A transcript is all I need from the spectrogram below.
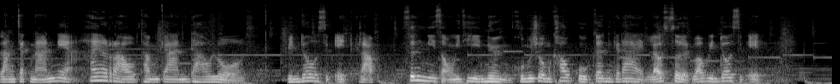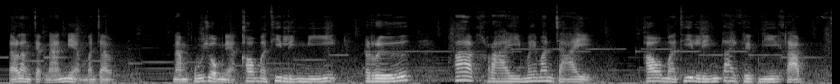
หลังจากนั้นเนี่ยให้เราทำการดาวน์โหลด Windows 11 ครับ ซึ่งมี 2 วิธี 1 คุณผู้ชมเข้า Google ก็ได้ แล้วเสิร์ชว่า Windows 11 แล้วหลังจากนั้นเนี่ยมันจะนำคุณผู้ชมเนี่ยเข้ามาที่ลิงก์นี้ หรือ ถ้าใครไม่มั่นใจ เข้ามาที่ลิงก์ใต้คลิปนี้ครับโฟ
